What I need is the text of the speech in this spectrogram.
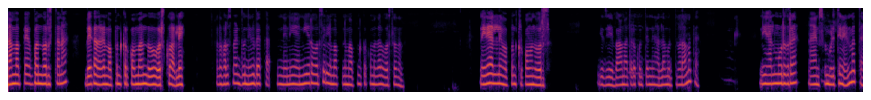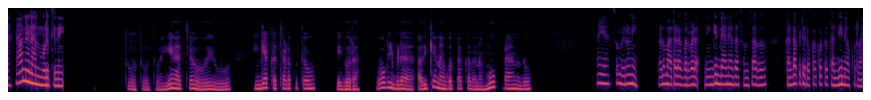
ನಮ್ಮ ಅಪ್ಪ ಯಾಕೆ ಬಂದು ಒರೆಸ್ತಾನ? ಬೇಕಾದ್ರೆ ನಿಮ್ಮ ಅಪ್ಪನ ಕರ್ಕೊಂಬಂದು ಒರೆಸ್ಕೊ ಅಲ್ಲೇ. ಅದು ಹೊರಸ್ಬಾರ್ದು ನೀವು ಬೇಕ? ನೀನು ನೀರು ವರ್ಷ ನಿಮ್ಮ ಅಪ್ಪ ನಿಮ್ಮ ಅಪ್ಪನ ಕರ್ಕೊಂಬಂದ್ರೆ ಒರೆಸೋದು. ನೀನೇ ಅಲ್ಲಿ ನಿಮ್ಮ ಅಪ್ಪನ ಕರ್ಕೊಂಬಂದು ವರ್ಷ ಇದು ಬಾ ಮಾತಾಡ್ಕೊಂತೀನಿ ಹಲ್ಲ ಮುಟ್ಬೇಡ ಮತ್ತೆ? ನೀ ಹಣ್ಣು ಮುರಿದ್ರೆ ನಾನು ಸುಮ್ಮನೆ ಬಿಡ್ತೀನಿ ಮತ್ತೆ? ನಾನು ನೀನು ಹಣ್ಣು ಮುರಿತೀನಿ. ತೋ ತೋ ತೋ ಏನು ಹಚ್ಚಾವು ಇವು? ಹಿಂಗೆ ಕಚ್ಚಾಡಕತ್ತಾವು ಈಗ ಹೋಗ್ಲಿ ಬಿಡ. ಅದಕ್ಕೆ ನಾವು ಗೊತ್ತಾಕದ ನಮ್ಮ ಮೂಗ್ ಪ್ರಾಣದು ಅಯ್ಯ ಸುಮ್ಮಿರು ನೀ. ನಾನು ಮಾತಾಡಕ್ ಬರಬೇಡ. ನಿಂಗಿನ ಬ್ಯಾನೆ ಅದ ಸಂಸಾರದು. ಕಂಡಪಟ್ಟಿ ರೊಕ್ಕ ಕೊಟ್ಟು ತಂದಿನಿ ಅವ್ರ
